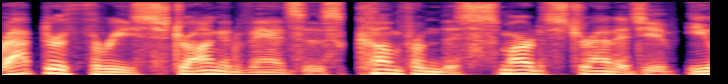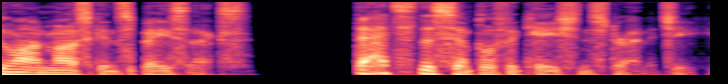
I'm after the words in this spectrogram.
Raptor 3's strong advances come from the smart strategy of Elon Musk and SpaceX. That's the simplification strategy.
